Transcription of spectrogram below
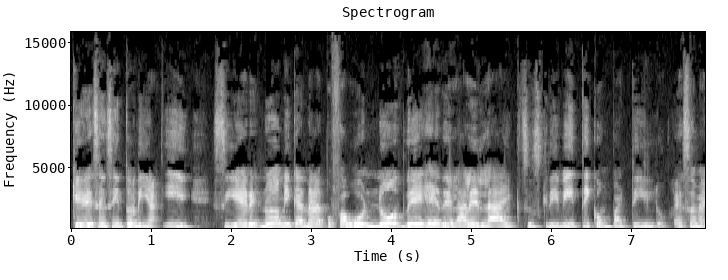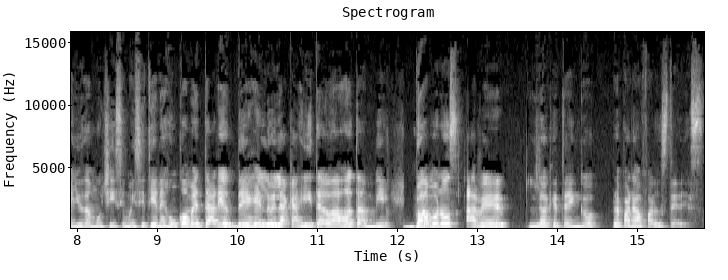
Quédese en sintonía y si eres nuevo a mi canal, por favor no deje de darle like, suscribirte y compartirlo. Eso me ayuda muchísimo. Y si tienes un comentario, déjelo en la cajita abajo también. Vámonos a ver lo que tengo preparado para ustedes.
